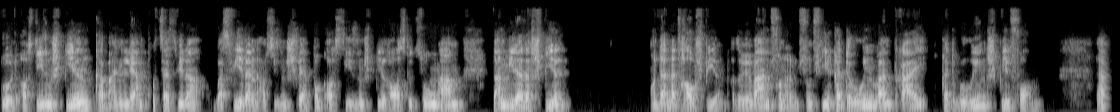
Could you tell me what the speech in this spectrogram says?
Gut, aus diesem Spielen kam ein Lernprozess wieder, was wir dann aus diesem Schwerpunkt aus diesem Spiel rausgezogen haben. Dann wieder das Spielen und dann das Hauptspiel. Also wir waren von, von vier Kategorien, waren drei Kategorien Spielformen. Ja,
